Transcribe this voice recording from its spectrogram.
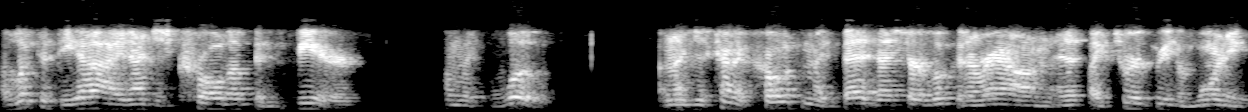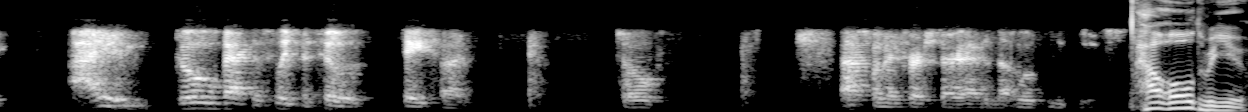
I looked at the eye, and I just crawled up in fear. I'm like, whoa. And I just kind of curled up in my bed and I started looking around, and it's like two or three in the morning. I didn't go back to sleep until daytime. So that's when I first started having the OBEs. How old were you?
